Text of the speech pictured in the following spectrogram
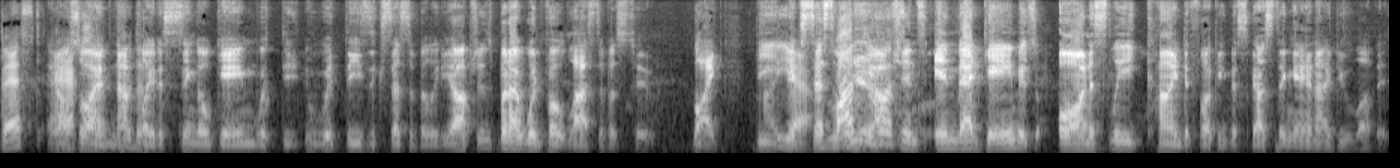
Best And also, I have not the- played a single game with the with these accessibility options, but I would vote Last of Us 2. Like the Uh, yeah, accessibility Last of Us- options in that game is honestly kind of fucking disgusting, and I do love it.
